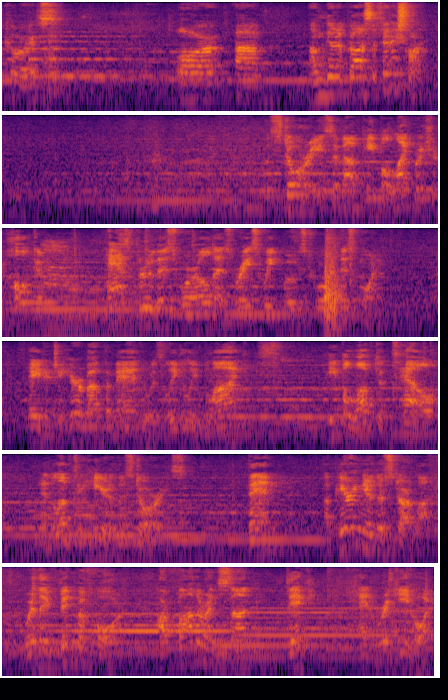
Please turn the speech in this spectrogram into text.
the course, or um, I'm going to cross the finish line. Stories about people like Richard Holcomb pass through this world as Race Week moves toward this morning. Hey, did you hear about the man who is legally blind? People love to tell and love to hear the stories. Then, appearing near the start line, where they've been before, are father and son, Dick and Ricky Hoyt.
